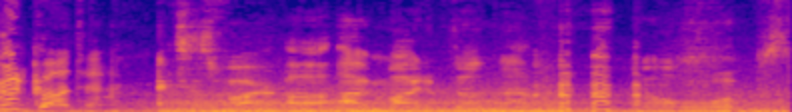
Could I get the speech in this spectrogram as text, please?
Good content. Texas fire. Uh, I might have done that. oh, whoops.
